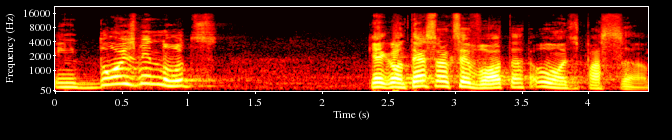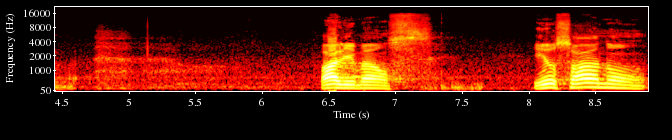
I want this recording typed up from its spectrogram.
em dois minutos. O que acontece na hora que você volta? O ônibus passando. Olha, irmãos, eu só não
